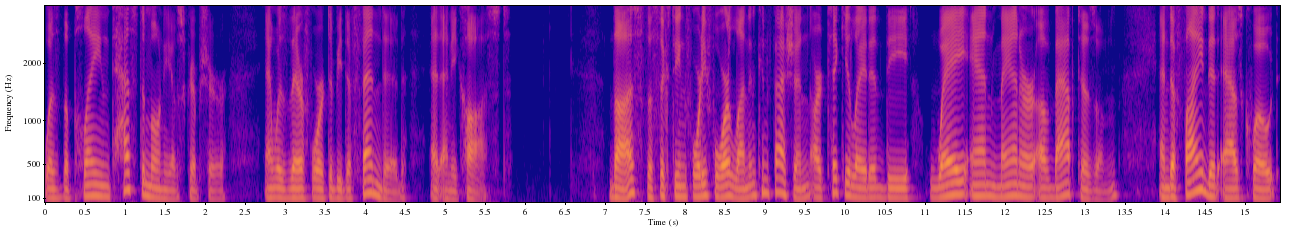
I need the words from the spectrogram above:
was the plain testimony of Scripture and was therefore to be defended at any cost. Thus, the 1644 London Confession articulated the way and manner of baptism and defined it as, quote,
